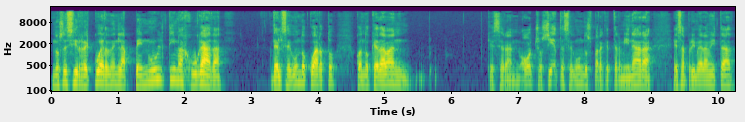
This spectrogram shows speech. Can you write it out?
No sé si recuerden la penúltima jugada del segundo cuarto, cuando quedaban que serán 8 o 7 segundos para que terminara esa primera mitad,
